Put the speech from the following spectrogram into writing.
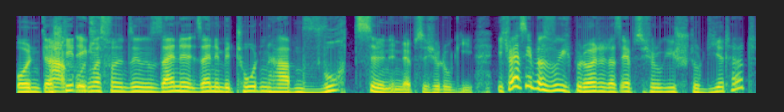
Und da Ah, steht gut. irgendwas von, seine, seine Methoden haben Wurzeln in der Psychologie. Ich weiß nicht, ob das wirklich bedeutet, dass er Psychologie studiert hat.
